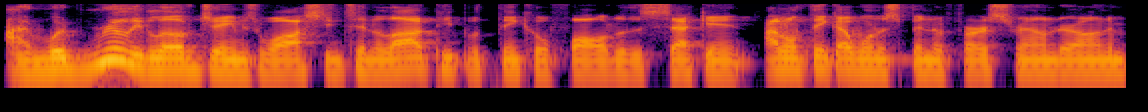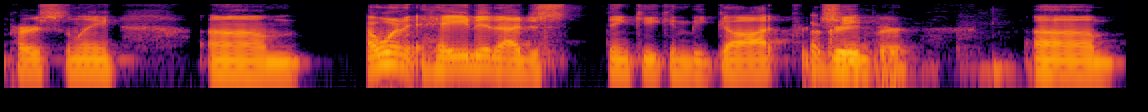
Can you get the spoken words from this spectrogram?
I would really love James Washington. A lot of people think he'll fall to the second. I don't think I want to spend a first rounder on him personally. Um, I wouldn't hate it. I just think he can be got for Agreed. cheaper. Um,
